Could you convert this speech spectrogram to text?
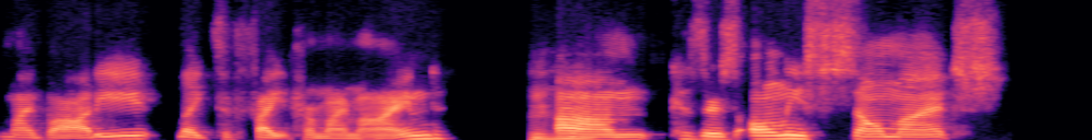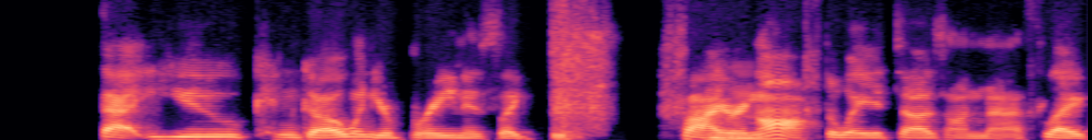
my body like to fight for my mind mm-hmm. um because there's only so much that you can go when your brain is like pff, firing mm-hmm. off the way it does on meth like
